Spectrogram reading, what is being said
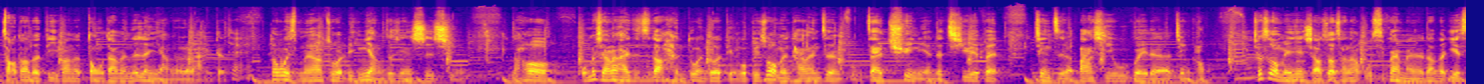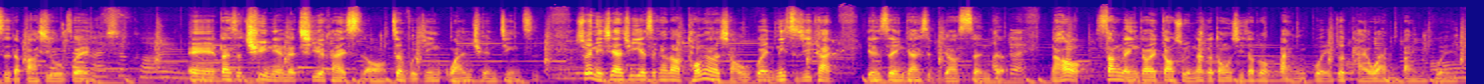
找到的地方的动物大部分是认养而来的。对。那为什么要做领养这件事情？然后我们想让孩子知道很多很多的典故，比如说我们台湾政府在去年的七月份禁止了巴西乌龟的进口，嗯、就是我们以前小时候常常五十块买得到的夜市的巴西乌龟，还是可以。哎、欸，但是去年的七月开始哦，政府已经完全禁止，嗯、所以你现在去夜市看到同样的小乌龟，你仔细看颜色应该是比较深的。啊、对。然后商人应该会告诉你那个东西叫做斑龟，就台湾斑龟。哦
